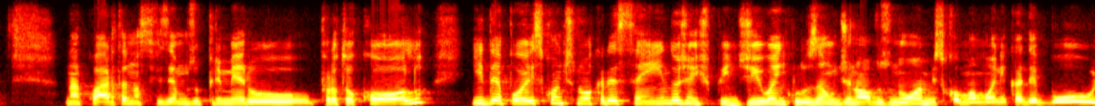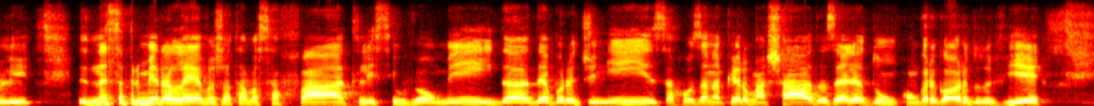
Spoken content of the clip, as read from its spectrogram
Na quarta, nós fizemos o primeiro protocolo e depois continuou crescendo. A gente pediu a inclusão de novos nomes, como a Mônica De Boule. Nessa primeira leva já estava Safatli, Silvio Almeida, Débora Diniz, a Rosana Piero Machado, a Zélia Duncan, Gregório Duvier.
